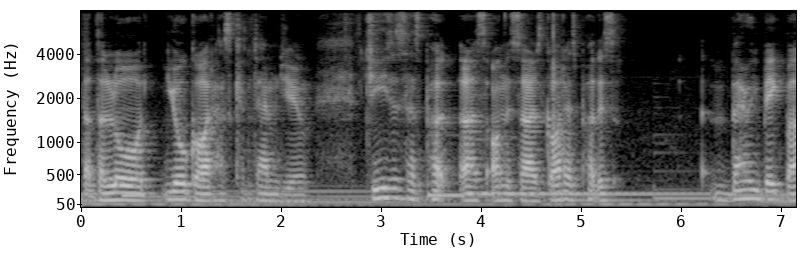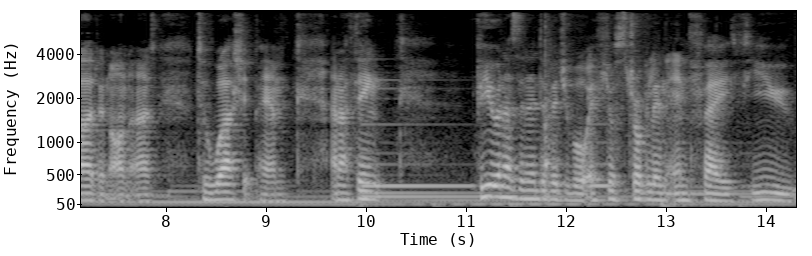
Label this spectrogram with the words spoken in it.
that the Lord your God has condemned you. Jesus has put us on this earth, God has put this very big burden on us to worship Him. And I think for you and as an individual, if you're struggling in faith, you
